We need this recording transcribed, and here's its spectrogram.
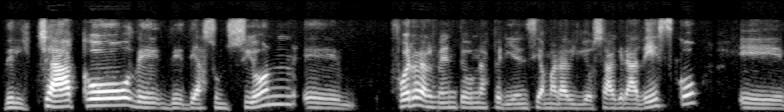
del Chaco, de, Asunción, eh, fue realmente una experiencia maravillosa. Agradezco eh,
